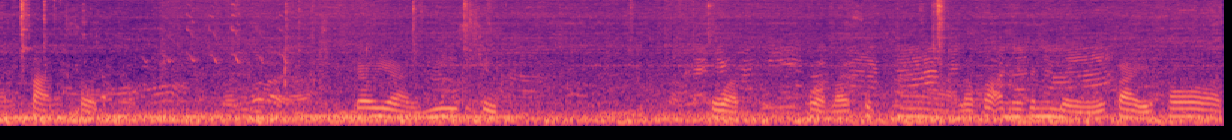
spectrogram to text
น้ำตาลสด แก้วใหญ่ยี่สิบขวด ขวดละสิบห้าแล้วก็อันนี้เป็นหมูไก่ทอด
